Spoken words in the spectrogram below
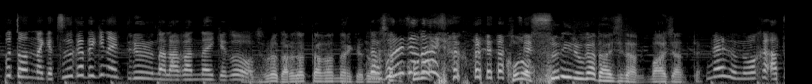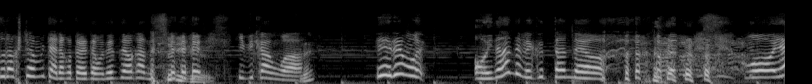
ップ取んなきゃ通過できないってルールなら上がんないけど、それは誰だって上がんないけど、だからそれじゃないじゃん、これだって。このこのスリルが大事なの、麻雀って。何そのわかアトラクションみたいなこと言われても全然わかんない。スリル。響かんわ。ねえ、でも、おい、なんでめくったんだよ。もうや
